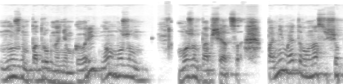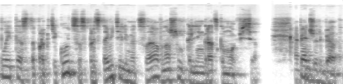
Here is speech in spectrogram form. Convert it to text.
нужным подробно о нем говорить, но можем, можем пообщаться. Помимо этого у нас еще плейтесты практикуются с представителями ЦА в нашем калининградском офисе. Опять же, ребят,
